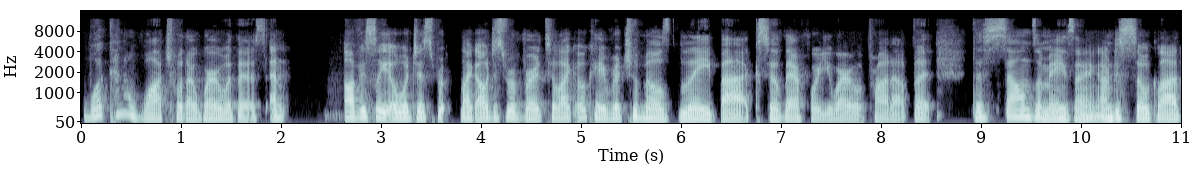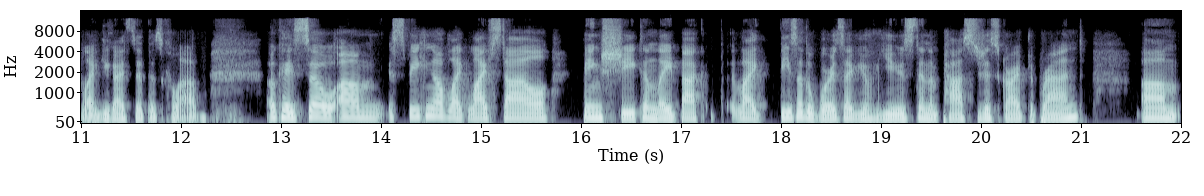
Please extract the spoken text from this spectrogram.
what kind of watch would I wear with this? And obviously, it would just like, I'll just revert to like, okay, Richard Mille's laid back. So therefore, you wear with Prada. But this sounds amazing. I'm just so glad like you guys did this collab. Okay, so um speaking of like lifestyle being chic and laid back like these are the words that you've used in the past to describe the brand um,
